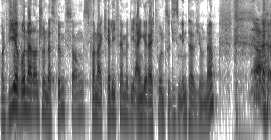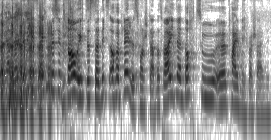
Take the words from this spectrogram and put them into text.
Und wir wundern uns schon, dass fünf Songs von der Kelly Family eingereicht wurden zu diesem Interview, ne? Ja, da bin ich jetzt echt ein bisschen traurig, dass da nichts auf der Playlist von stand. Das war ihnen dann doch zu äh, peinlich wahrscheinlich.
